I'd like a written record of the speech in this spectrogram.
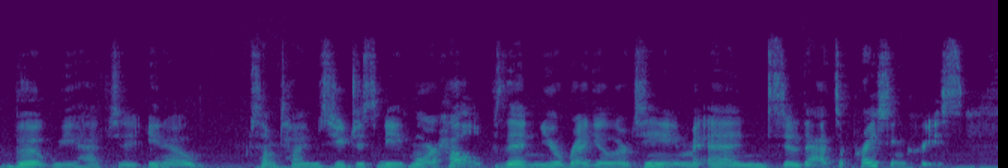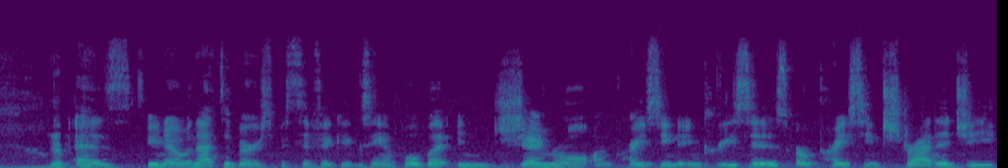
but we have to, you know, sometimes you just need more help than your regular team. And so that's a price increase. Yep. As you know, and that's a very specific example, but in general, on pricing increases or pricing strategy,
